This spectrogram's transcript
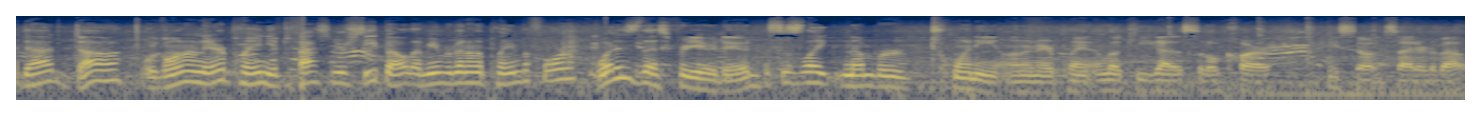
Dad. Duh. We're going on an airplane. You have to fasten your seatbelt. Have you ever been on a plane before? What is this for you, dude? This is like number 20 on an airplane. And look, he got this little car. He's so excited about.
